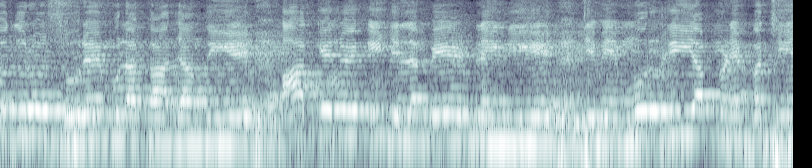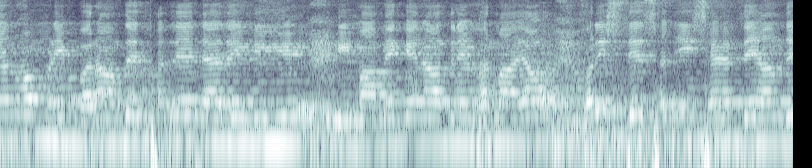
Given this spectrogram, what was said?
उधरों सूरे मुल्क आ जांदी है आके नु इंज लपेट लेंदी है जिवे मुर्गी अपने बच्चियाँ नु अपने परां दे थल्ले लै लेंदी है इमामे के नात ने फरमाया फरिश्ते सजी सैन से आते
